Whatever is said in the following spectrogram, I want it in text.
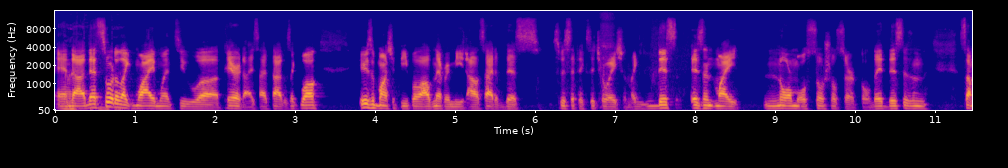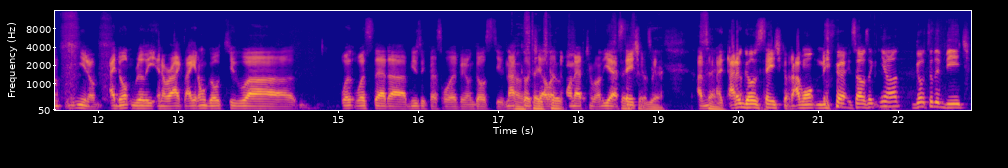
And uh, that's sort of like why I went to uh, Paradise. I thought it was like, well, here's a bunch of people I'll never meet outside of this specific situation. Like this isn't my normal social circle. This isn't something you know. I don't really interact. I don't go to uh, what, what's that uh, music festival everyone goes to? Not Oh, Coachella, the one after one. Yeah, Stagecoach, Stagecoach. yeah. I, I don't go to Stagecoach. I won't. so I was like, you know, go to the beach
